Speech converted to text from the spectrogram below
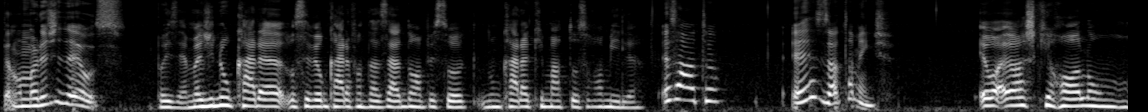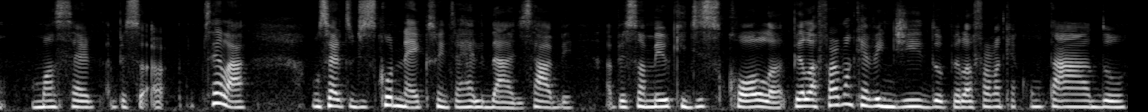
Pelo amor de Deus. Pois é, imagina um cara, você vê um cara fantasiado de uma pessoa, de um cara que matou sua família. Exato. Exatamente. Eu, eu acho que rola um- uma certa. pessoa, sei lá, um certo desconexo entre a realidade, sabe? A pessoa meio que descola pela forma que é vendido, pela forma que é contado,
